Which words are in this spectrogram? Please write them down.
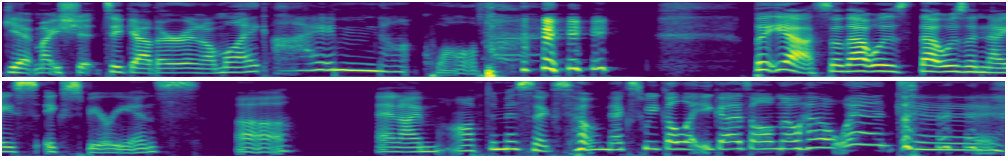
get my shit together, and I'm like, I'm not qualified. but yeah, so that was that was a nice experience. Uh, and I'm optimistic. So next week I'll let you guys all know how it went.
